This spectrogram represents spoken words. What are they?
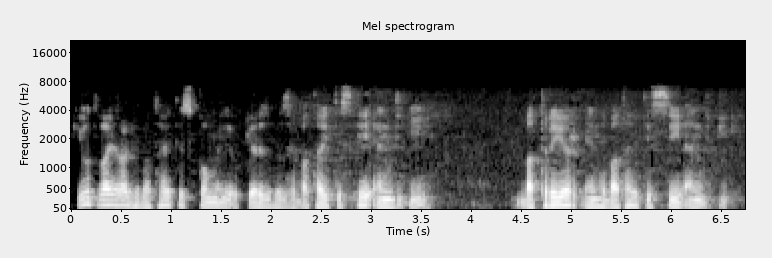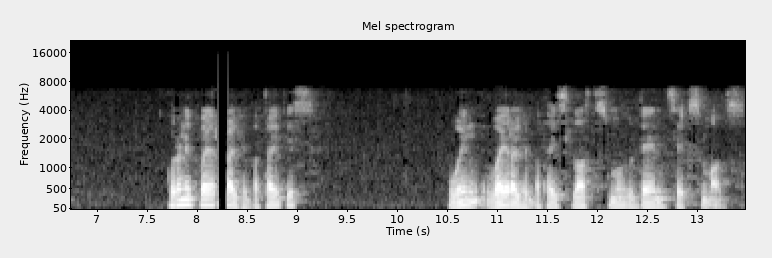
Acute viral hepatitis commonly occurs with hepatitis A and E, but rare in hepatitis C and B. Chronic viral hepatitis when viral hepatitis lasts more than six months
